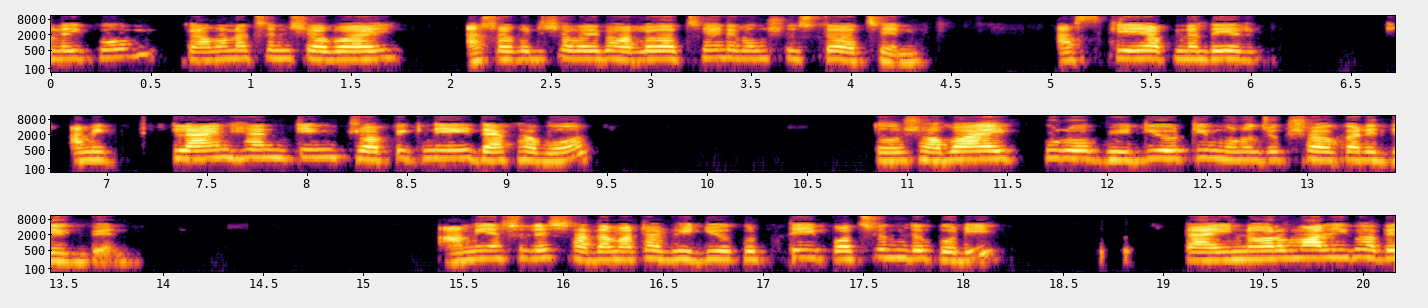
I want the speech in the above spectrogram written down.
আলাইকুম। কেমন আছেন সবাই? আশা করি সবাই ভালো আছেন এবং সুস্থ আছেন। আজকে আপনাদের আমি ক্লায়েন্ট হ্যান্ডিং টপিক নিয়েই দেখাবো। তো সবাই পুরো ভিডিওটি মনোযোগ সহকারে দেখবেন। আমি আসলে সাদামাটা ভিডিও করতেই পছন্দ করি। তাই নর্মালি ভাবে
